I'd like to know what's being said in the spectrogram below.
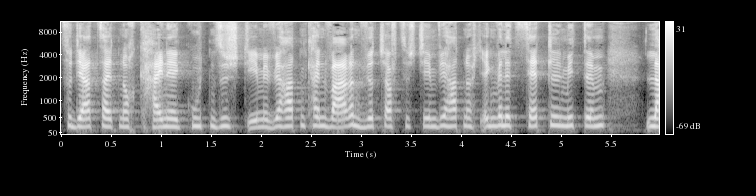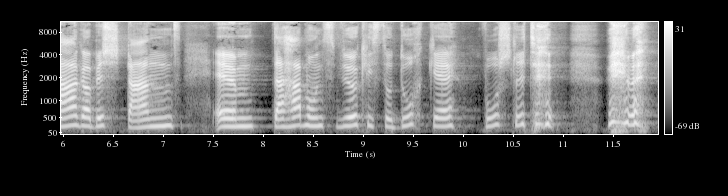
zu der Zeit noch keine guten Systeme. Wir hatten kein Warenwirtschaftssystem. Wir hatten noch irgendwelche Zettel mit dem Lagerbestand. Ähm, da haben wir uns wirklich so durchgewurschtelt,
